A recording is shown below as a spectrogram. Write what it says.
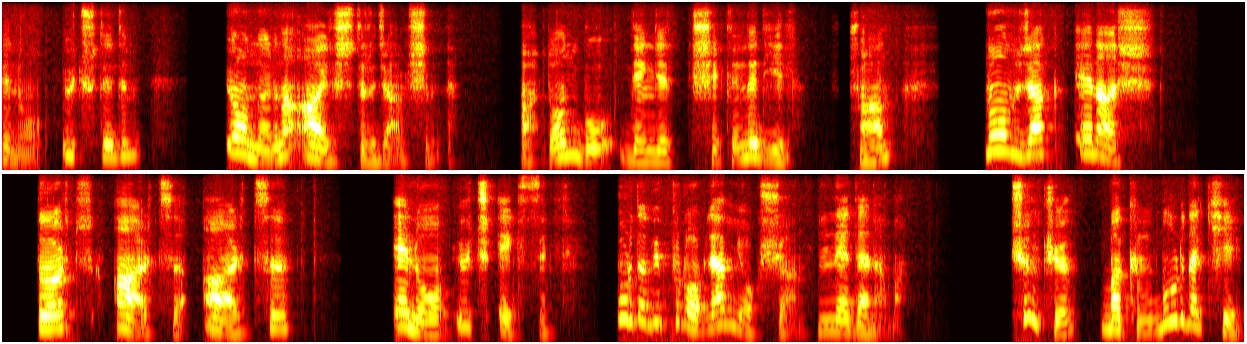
NO3 dedim. İyonlarını ayrıştıracağım şimdi. Pardon bu denge şeklinde değil. Şu an ne olacak? NH4 artı artı NO3 eksi. Burada bir problem yok şu an. Neden ama? Çünkü bakın buradaki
